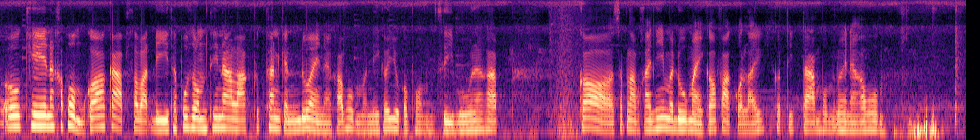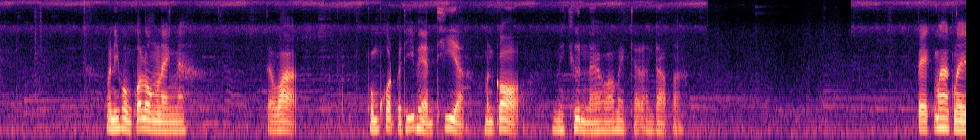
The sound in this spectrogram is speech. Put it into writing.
โอเคนะครับผมก็กราบสวัสดีท่านผู้ชมที่น่ารักทุกท่านกันด้วยนะครับผมวันนี้ก็อยู่กับผมสีบูนะครับ ก็สำหรับใครที่มาดูใหม่ก็ฝากกดไลค์กดติดตามผมด้วยนะครับผม วันนี้ผมก็ลงแรงนะ แต่ว่าผมกดไปที่แผนที่อะมันก็ไม่ขึ้นนะว่าแม็กจัดอันดับอะแปลกมากเลย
